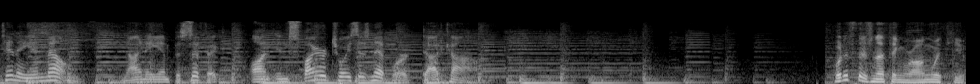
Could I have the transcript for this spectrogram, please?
10 a.m. Mountain, 9 a.m. Pacific on InspiredChoicesNetwork.com. What if there's nothing wrong with you?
